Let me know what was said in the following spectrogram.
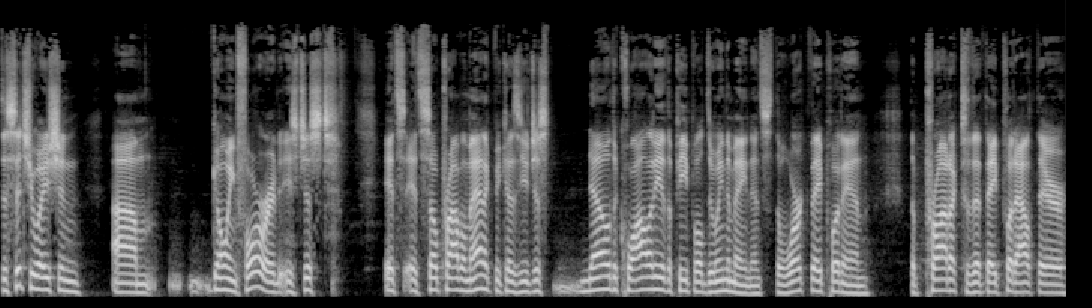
the situation um, going forward is just it's it's so problematic because you just know the quality of the people doing the maintenance, the work they put in, the product that they put out there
